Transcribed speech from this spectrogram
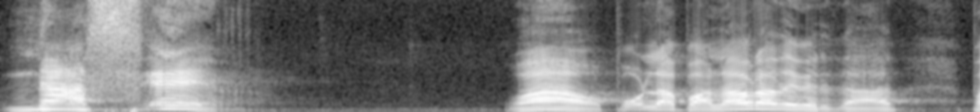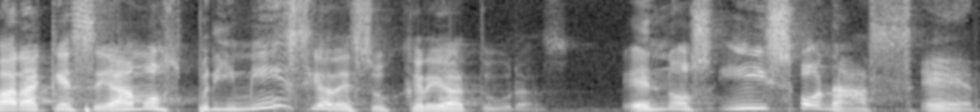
nacer. Wow, por la palabra de verdad para que seamos primicia de sus criaturas. Él nos hizo nacer.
